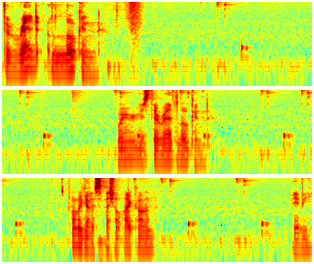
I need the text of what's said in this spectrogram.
The Red Loken. Where is the Red Logan? It's probably got a special icon. Maybe.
